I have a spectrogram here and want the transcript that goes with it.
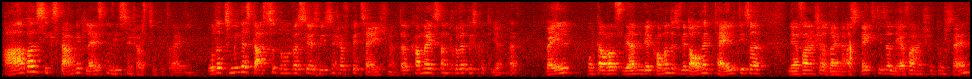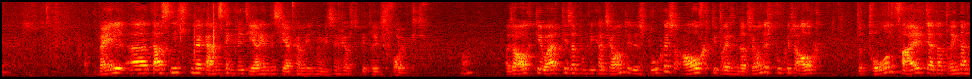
aber sich damit leisten, Wissenschaft zu betreiben. Oder zumindest das zu tun, was sie als Wissenschaft bezeichnen. Da kann man jetzt dann drüber diskutieren. Nicht? Weil, und darauf werden wir kommen, das wird auch ein Teil dieser Lehrveranstaltung oder ein Aspekt dieser Lehrveranstaltung sein, weil äh, das nicht mehr ganz den Kriterien des herkömmlichen Wissenschaftsbetriebs folgt. Also auch die Art dieser Publikation dieses Buches, auch die Präsentation des Buches, auch der Tonfall, der da drinnen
